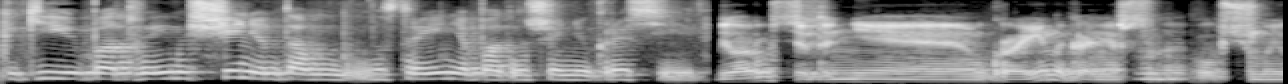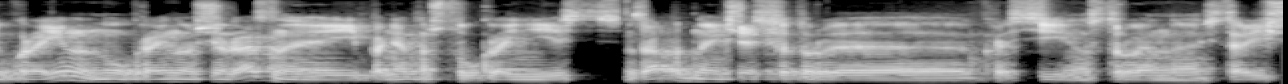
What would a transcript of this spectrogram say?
какие, по твоим ощущениям, там настроения по отношению к России. Беларусь это не Украина, конечно. Mm-hmm. В общем, и Украина. Ну, Украина очень разная, и понятно, что в Украине есть западная часть, которая к России настроена исторически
